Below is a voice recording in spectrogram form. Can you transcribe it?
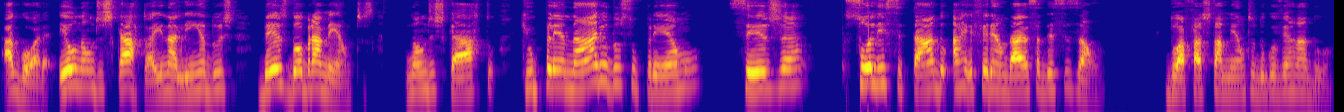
Agora, eu não descarto, aí na linha dos desdobramentos, não descarto que o plenário do Supremo seja solicitado a referendar essa decisão do afastamento do governador.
